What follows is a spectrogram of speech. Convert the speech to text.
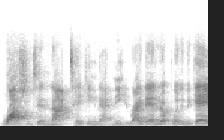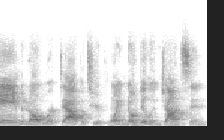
Washington not taking that knee, right? They ended up winning the game and it all worked out. But to your point, no Dylan Johnson,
